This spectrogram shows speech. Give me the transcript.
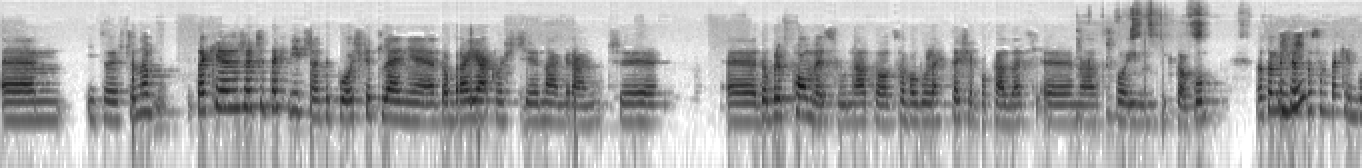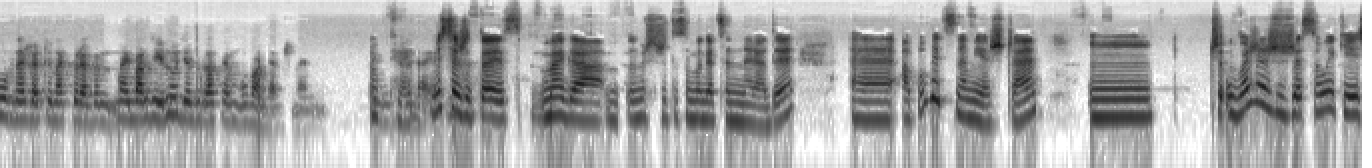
Em, I co jeszcze? No, takie rzeczy techniczne, typu oświetlenie, dobra jakość nagrań, czy e, dobry pomysł na to, co w ogóle chce się pokazać e, na swoim TikToku. No to myślę, Mhm. że to są takie główne rzeczy, na które bym najbardziej ludzie zwracają uwagę przynajmniej. Tak wydaje. Myślę, że to jest mega, myślę, że to są mega cenne rady. E, a powiedz nam jeszcze, mm, czy uważasz, że są jakieś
